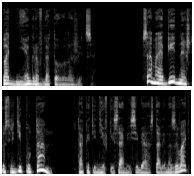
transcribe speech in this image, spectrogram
под негров готовы ложиться. Самое обидное, что среди путан, так эти девки сами себя стали называть,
